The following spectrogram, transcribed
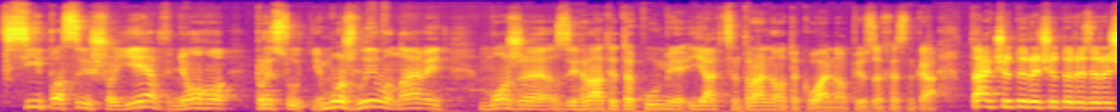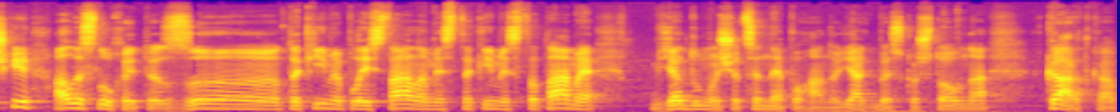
Всі паси, що є, в нього присутні. Можливо, навіть може зіграти такумі як центрального атакувального півзахисника. Так, 4-4 зірочки, але слухайте, з такими плейстайлами, з такими статами. Я думаю, що це непогано, як безкоштовна картка.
